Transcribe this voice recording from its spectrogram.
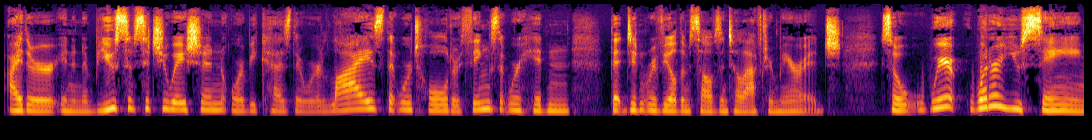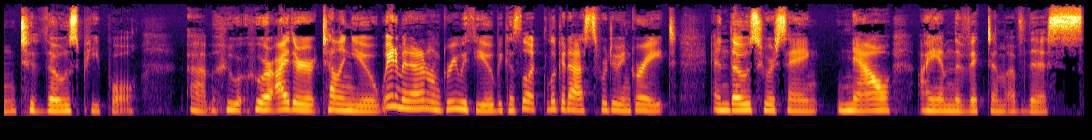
either in an abusive situation or because there were lies that were told or things that were hidden that didn't reveal themselves until after marriage. So, where what are you saying to those people um, who who are either telling you, "Wait a minute, I don't agree with you," because look, look at us, we're doing great, and those who are saying, "Now I am the victim of this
